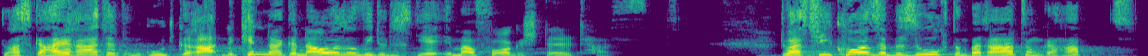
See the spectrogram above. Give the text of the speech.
Du hast geheiratet und gut geratene Kinder, genauso wie du es dir immer vorgestellt hast. Du hast viel Kurse besucht und Beratung gehabt.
